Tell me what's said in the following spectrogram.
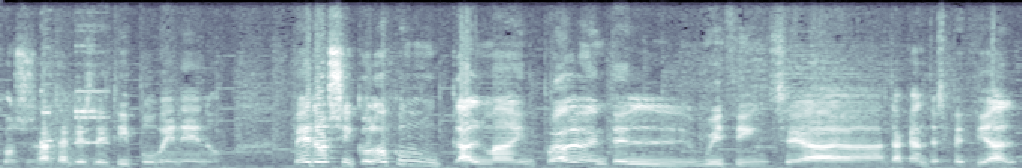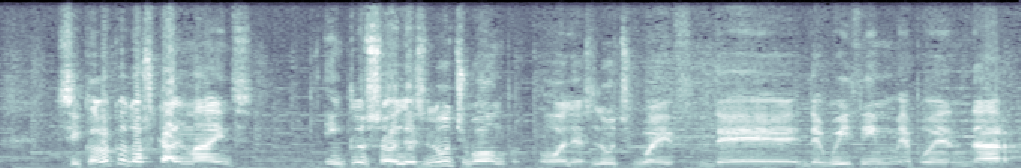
con sus ataques de tipo veneno. Pero si coloco un Calm Mind, probablemente el Withing sea atacante especial. Si coloco dos Calm Minds, incluso el Sludge Bomb o el Sludge Wave de, de Withing me pueden dar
